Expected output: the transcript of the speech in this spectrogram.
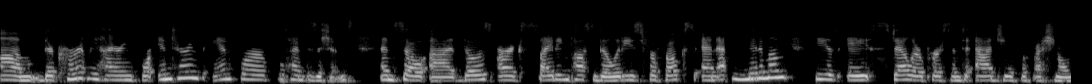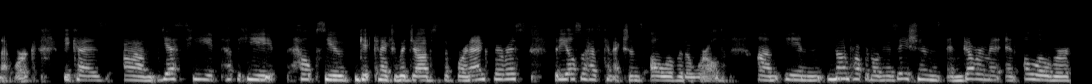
um, they're currently hiring for interns and for full-time positions. And so uh, those are exciting possibilities for folks. And at minimum, he is a stellar person to add to your professional network because um, yes, he, he helps you get connected with jobs at the Foreign Ag Service, but he also has connections all over the world um, in nonprofit organizations and government and all over,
